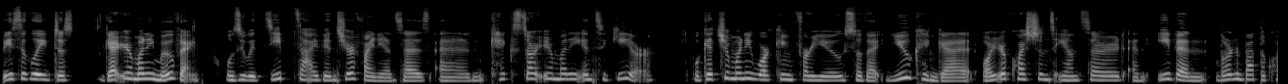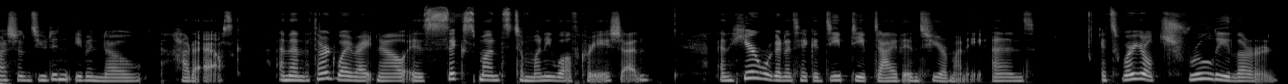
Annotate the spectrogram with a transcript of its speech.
Basically, just get your money moving. We'll do a deep dive into your finances and kickstart your money into gear. We'll get your money working for you so that you can get all your questions answered and even learn about the questions you didn't even know how to ask. And then the third way right now is six months to money wealth creation. And here we're going to take a deep, deep dive into your money. And it's where you'll truly learn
